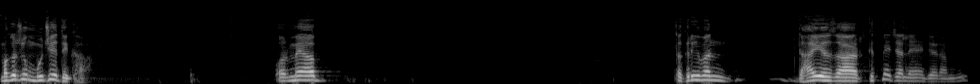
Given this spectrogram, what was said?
मगर जो मुझे दिखा, और मैं अब तकरीबन ढाई हज़ार, कितने चले हैं जयराम जी?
